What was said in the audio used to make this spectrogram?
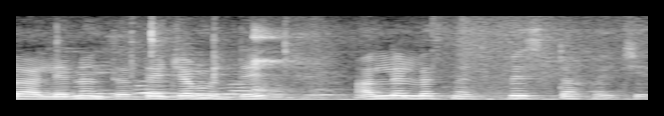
आल्यानंतर त्याच्यामध्ये आलं लसणाची पेस्ट टाकायची.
